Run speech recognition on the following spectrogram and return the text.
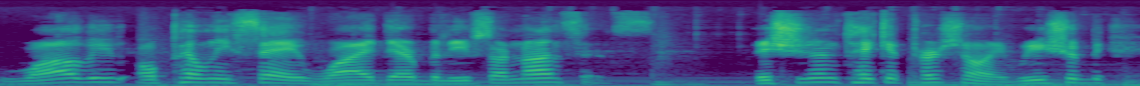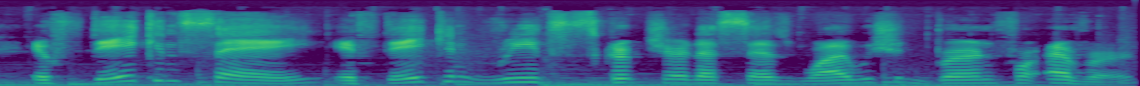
while we openly say why their beliefs are nonsense. They shouldn't take it personally. We should be if they can say if they can read scripture that says why we should burn forever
